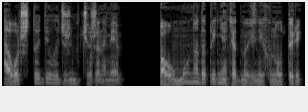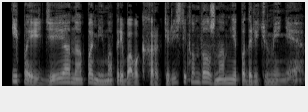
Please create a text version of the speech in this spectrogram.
А вот что делать с жемчужинами? По уму надо принять одну из них внутрь, и, по идее, она, помимо прибавок к характеристикам, должна мне подарить умение.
